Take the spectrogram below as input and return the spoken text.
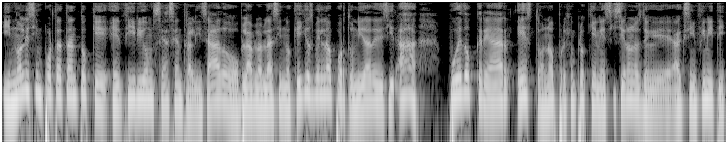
y no les importa tanto que Ethereum sea centralizado o bla, bla, bla, sino que ellos ven la oportunidad de decir, ah, puedo crear esto, ¿no? Por ejemplo, quienes hicieron los de Axie Infinity,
